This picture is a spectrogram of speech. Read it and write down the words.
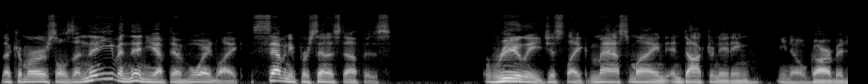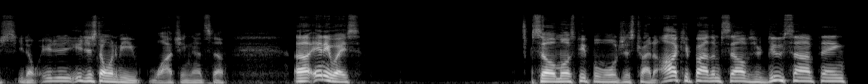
the commercials. And then even then you have to avoid like 70% of stuff is, really just like mass mind indoctrinating, you know, garbage. You know, you, you just don't want to be watching that stuff. Uh, anyways, so most people will just try to occupy themselves or do something,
